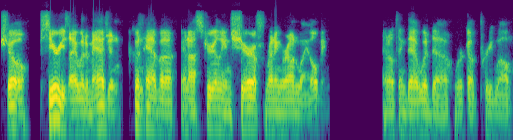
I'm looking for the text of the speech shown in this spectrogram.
show series. I would imagine couldn't have a an Australian sheriff running around Wyoming. I don't think that would uh, work out pretty well.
